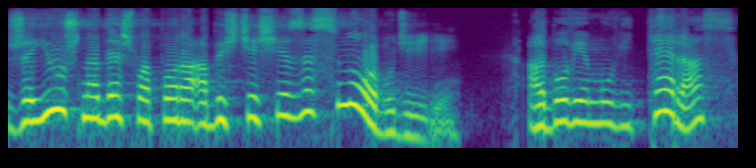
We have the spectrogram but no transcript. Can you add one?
że już nadeszła pora, abyście się ze snu obudzili albowiem mówi teraz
